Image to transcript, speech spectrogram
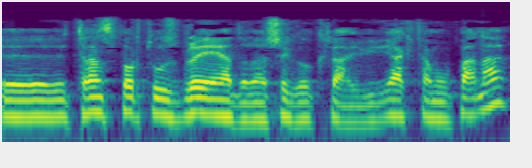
y, transportu uzbrojenia do naszego kraju. Jak tam u pana?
